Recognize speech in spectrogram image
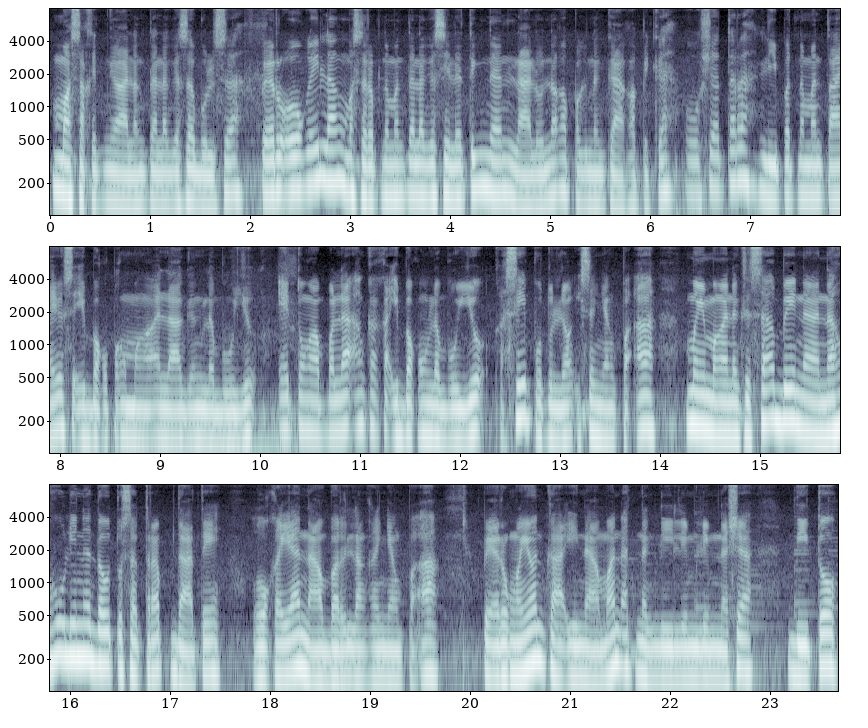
Masakit nga lang talaga sa bulsa. Pero okay lang, masarap naman talaga sila tignan lalo na kapag nagkakape ka. O siya tara, lipat naman tayo sa iba ko pang mga alagang labuyo. Ito nga pala ang kakaiba kong labuyo kasi putol lang isa niyang paa. May mga nagsasabi na nahuli na daw to sa trap dati o kaya nabaril ang kanyang paa. Pero ngayon kainaman at naglilimlim na siya. Dito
